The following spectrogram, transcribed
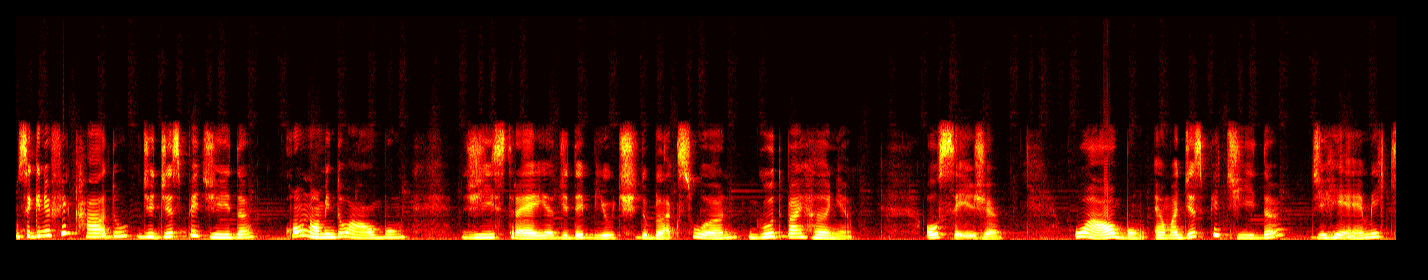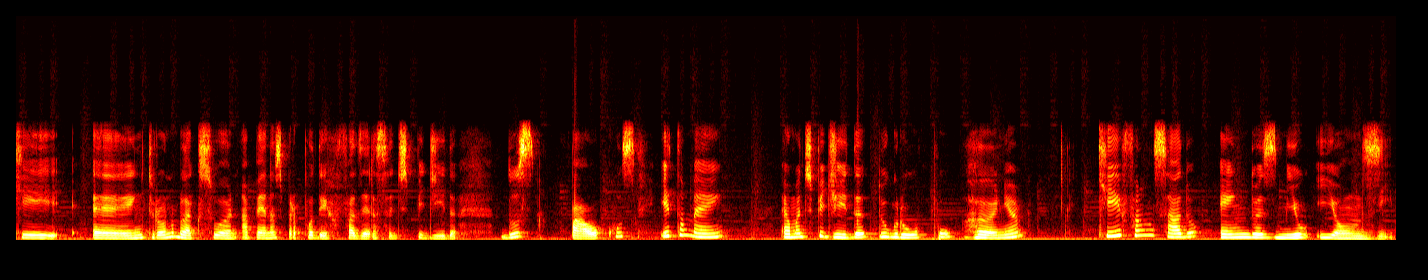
um significado de despedida com o nome do álbum de estreia de debut do Black Swan, Goodbye Hania. Ou seja, o álbum é uma despedida de Riem que é, entrou no Black Swan apenas para poder fazer essa despedida dos palcos e também é uma despedida do grupo Hania que foi lançado em 2011.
